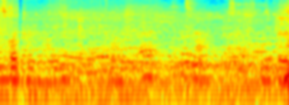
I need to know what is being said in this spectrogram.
Ist gut. Hm.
